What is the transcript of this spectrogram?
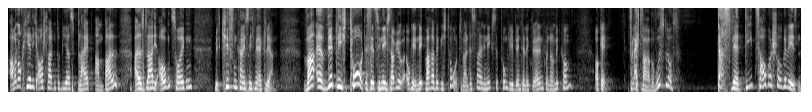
Aber noch hier nicht ausschalten, Tobias, bleib am Ball. Alles klar, die Augenzeugen, mit Kiffen kann ich es nicht mehr erklären. War er wirklich tot? Das ist jetzt die nächste. Okay, war er wirklich tot? Das war der nächste Punkt, liebe Intellektuellen, könnt ihr noch mitkommen? Okay, vielleicht war er bewusstlos. Das wäre die Zaubershow gewesen.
